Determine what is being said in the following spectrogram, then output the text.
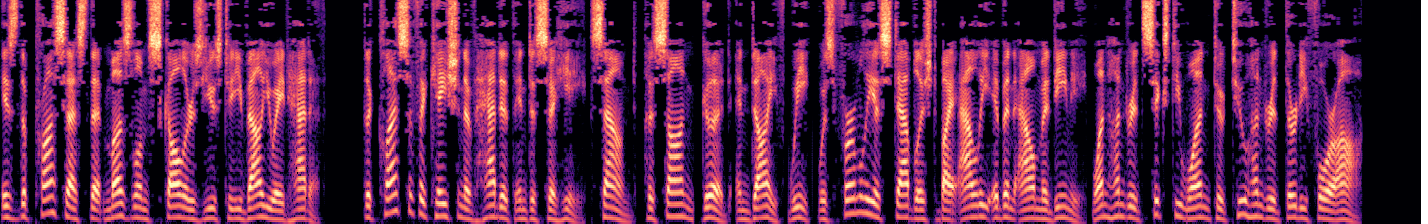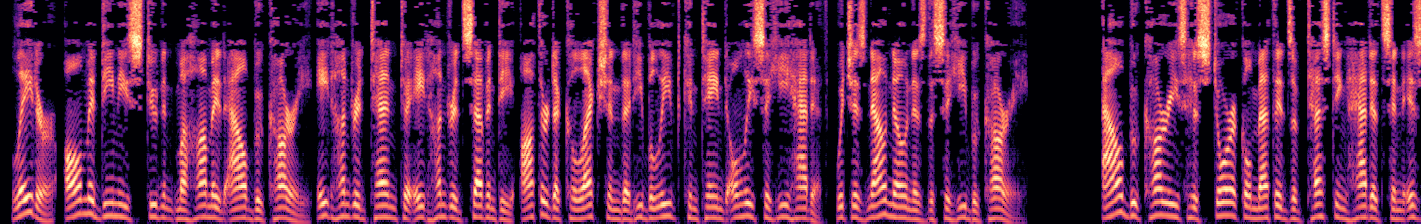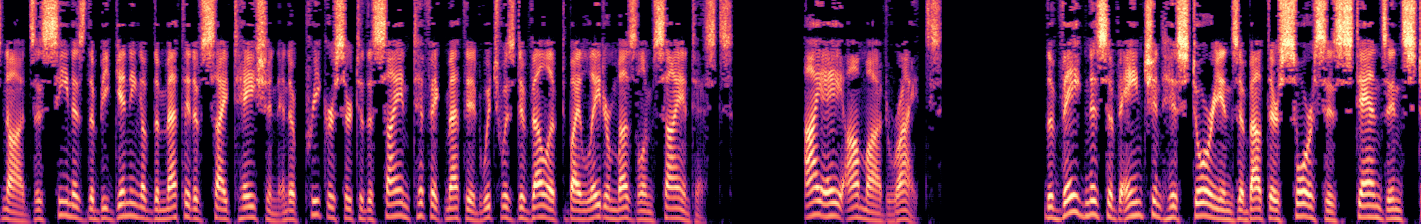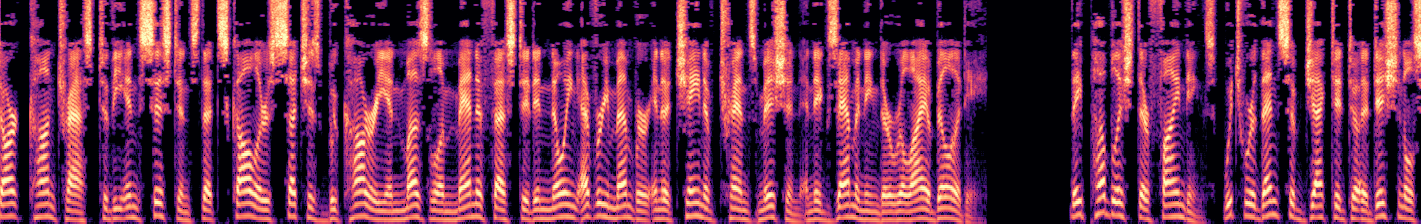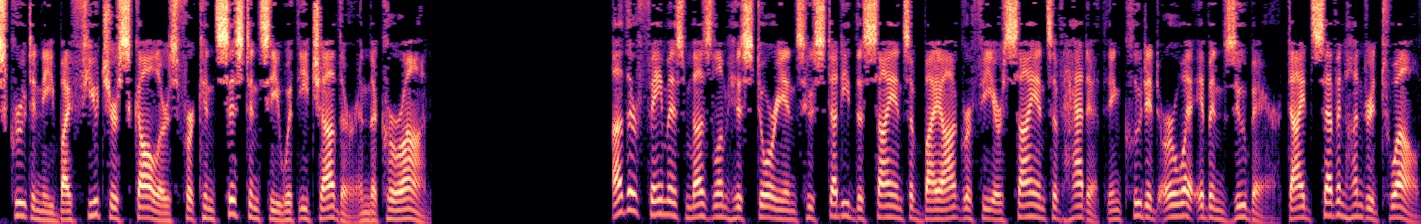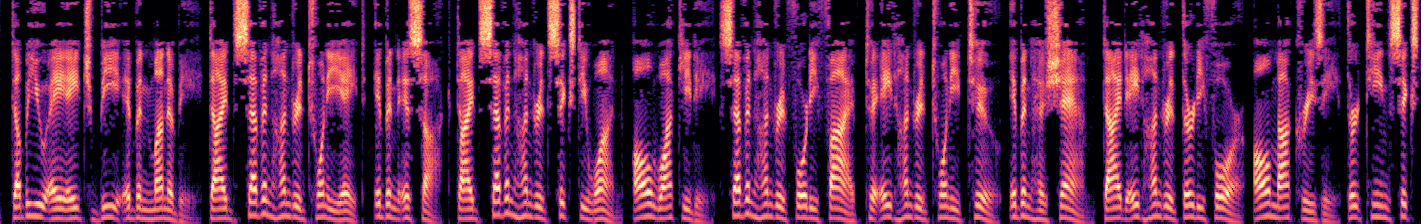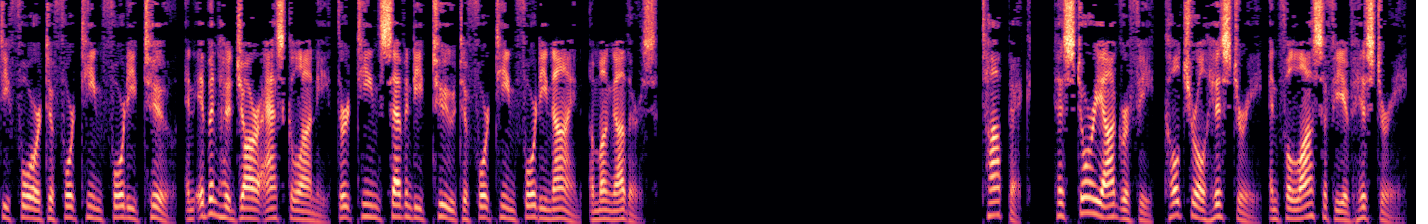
is the process that Muslim scholars use to evaluate hadith. The classification of hadith into sahih sound, hasan good and da'if weak was firmly established by Ali ibn al-Madini 161 to 234 ah. Later, al-Madini's student Muhammad al-Bukhari authored a collection that he believed contained only Sahih Hadith, which is now known as the Sahih Bukhari. Al-Bukhari's historical methods of testing hadiths and isnads is seen as the beginning of the method of citation and a precursor to the scientific method which was developed by later Muslim scientists. I. A. Ahmad writes, the vagueness of ancient historians about their sources stands in stark contrast to the insistence that scholars such as Bukhari and Muslim manifested in knowing every member in a chain of transmission and examining their reliability. They published their findings, which were then subjected to additional scrutiny by future scholars for consistency with each other and the Quran. Other famous Muslim historians who studied the science of biography or science of hadith included Urwa ibn Zubair died 712, Wahb ibn Munabbih died 728, Ibn Ishaq died 761, Al-Waqidi 745 to 822, Ibn Hisham died 834, Al-Makrizi 1364 to 1442, and Ibn Hajar Asqalani 1372 to 1449, among others. Historiography, cultural history, and philosophy of history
